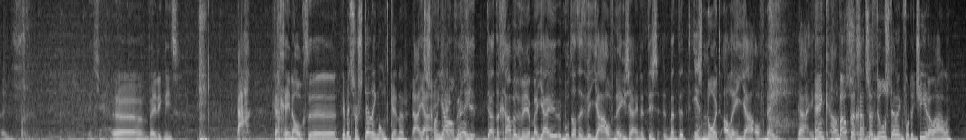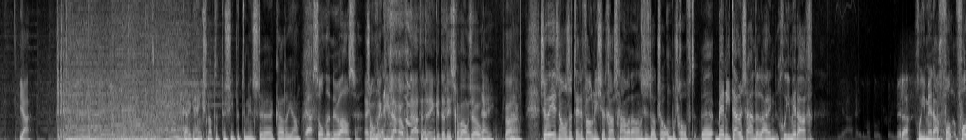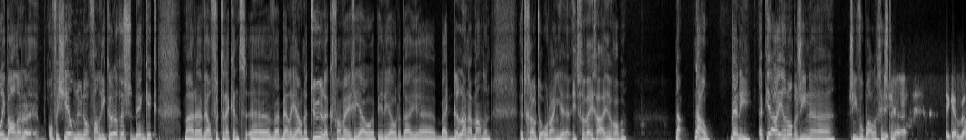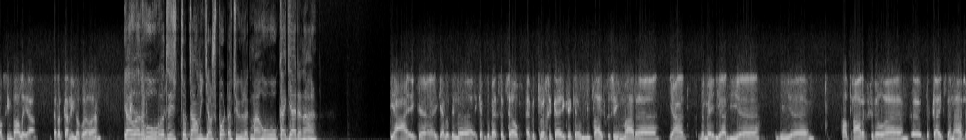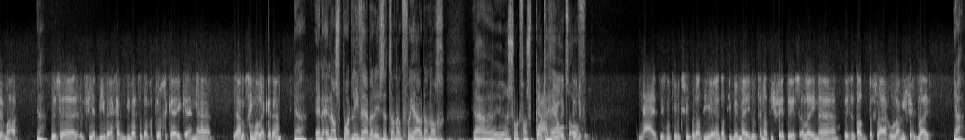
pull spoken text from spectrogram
weet je, uh, weet ik niet. Ja, ik krijg geen hoogte. Jij bent zo'n stellingontkenner. Nou ja, het is gewoon ja of nee. Je, ja, dan gaan we er weer. Maar jij moet altijd weer ja of nee zijn. Het is, het is nooit alleen ja of nee. Ja, ik Henk, Bouke gaat zijn doelstelling voor de Giro halen. Ja, Kijk, Henk snapt het principe tenminste, uh, Karel Jan. Ja, zonder nuance. Daar zonder... hoef ik niet lang over na te denken. Dat is gewoon zo. Nee. Klaar. Nou. Zullen we eerst naar onze telefonische gast gaan? Want anders is het ook zo onbeschoft. Uh, Benny Tuins aan de lijn. Goedemiddag. Ja, helemaal goed. Goedemiddag. Goedemiddag. volleyballer, uh, officieel nu nog van Lycurgus, denk ik. Maar wel vertrekkend. wij bellen jou natuurlijk vanwege jouw periode bij, bij de Lange Mannen. Het grote oranje. Niet vanwege Arjen Robben? Nou, nou, Benny, heb je Arjen Robben zien, uh, zien voetballen gisteren? Ik, uh, ik heb hem wel zien ballen, ja. ja. Dat kan hij nog wel, hè? Ja, hoe, het is totaal niet jouw sport natuurlijk, maar hoe, hoe kijk jij daarnaar? Ja, ik, uh, ik, heb het in de, ik heb de wedstrijd zelf even teruggekeken. Ik heb hem niet live gezien, maar ja, de media die, die had aardig veel bekijks daarna, zeg maar. Ja. Dus via die weg heb ik die wedstrijd even teruggekeken en ja, dat ging wel lekker, hè? Ja, en, en als sportliefhebber is het dan ook voor jou dan nog ja, een soort van sportheld? of... Nou, het is natuurlijk super dat hij, eh, dat hij weer meedoet en dat hij fit is. Alleen uh, is het altijd de vraag hoe lang hij fit blijft. Ja,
